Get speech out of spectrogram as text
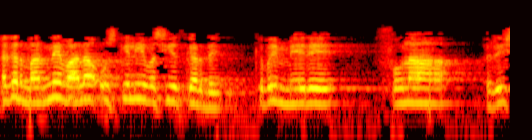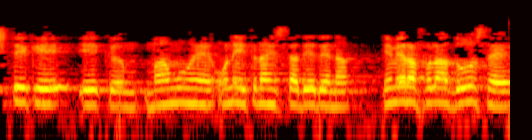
اگر مرنے والا اس کے لیے وسیعت کر دے کہ بھئی میرے فلاں رشتے کے ایک ماموں ہے انہیں اتنا حصہ دے دینا، یہ میرا فلاں دوست ہے،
